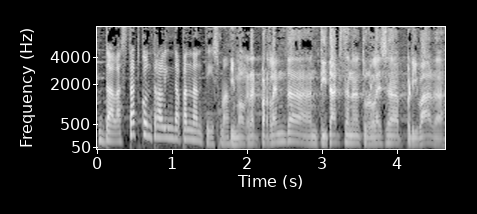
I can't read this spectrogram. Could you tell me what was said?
de l'Estat contra l'independentisme. I malgrat parlem d'entitats de naturalesa privada,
